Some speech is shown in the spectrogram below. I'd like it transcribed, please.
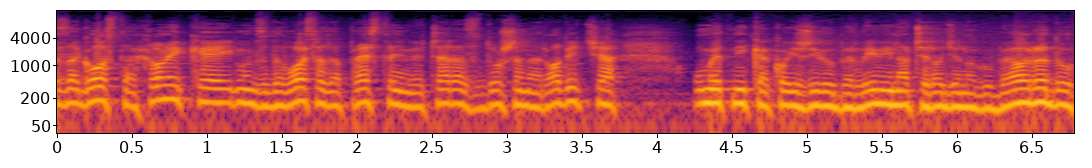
Za gosta Hronike. Imam zadovoljstvo da predstavim večeras Dušana Rodića, umetnika koji živi u Berlini, inače rođenog u Beogradu.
